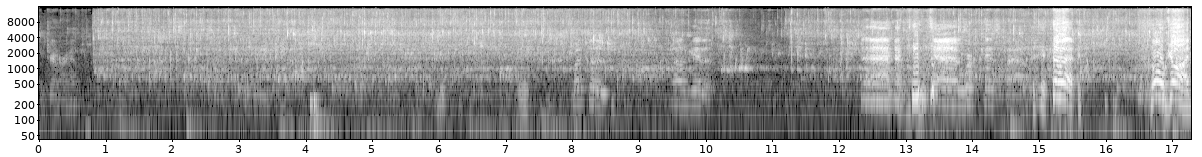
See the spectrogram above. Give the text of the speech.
You turn around? What the? I don't get it. yeah, we're pissed out. oh god!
